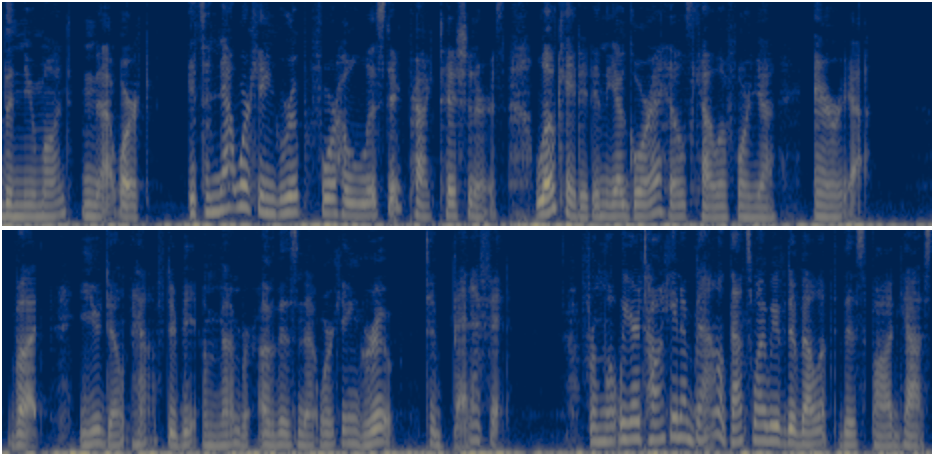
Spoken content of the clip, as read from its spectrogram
The Newmont Network. It's a networking group for holistic practitioners located in the Agoura Hills, California area. But you don't have to be a member of this networking group to benefit from what we are talking about. That's why we've developed this podcast.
